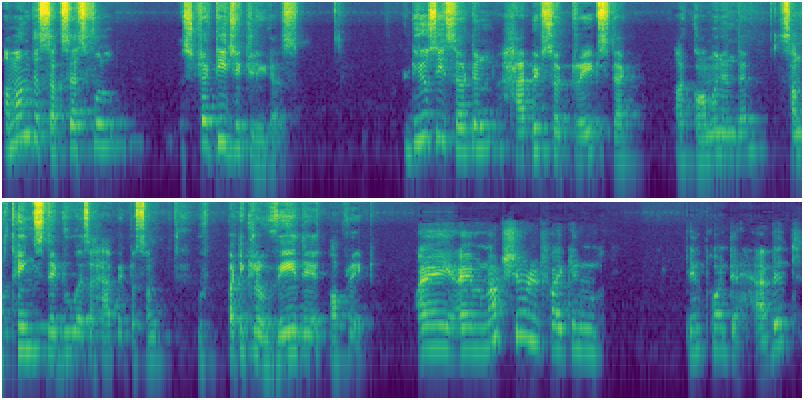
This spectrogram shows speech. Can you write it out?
Among the successful strategic leaders, do you see certain habits or traits that are common in them? Some things they do as a habit or some particular way they operate? I i am not sure if i can pinpoint a habit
